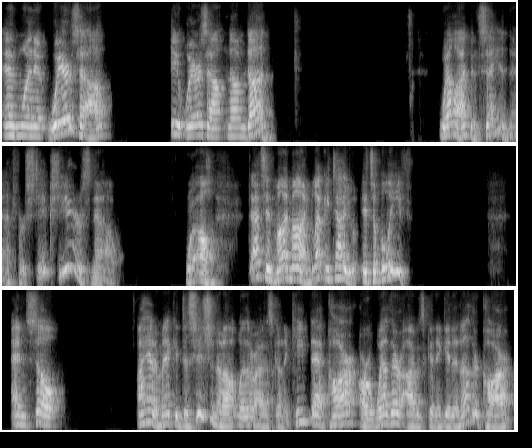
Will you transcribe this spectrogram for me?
And when it wears out, it wears out and I'm done. Well, I've been saying that for six years now. Well, that's in my mind. Let me tell you, it's a belief. And so I had to make a decision about whether I was going to keep that car or whether I was going to get another car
